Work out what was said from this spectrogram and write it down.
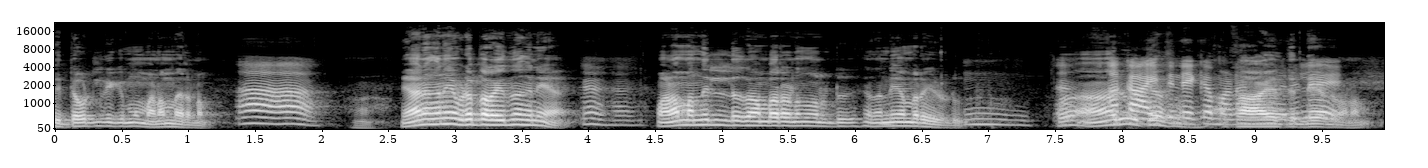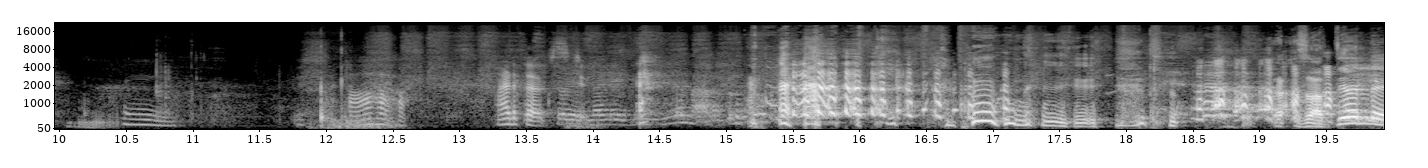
സിറ്റ് ഔട്ടിലിരിക്കുമ്പോൾ മണം വരണം. ഞാൻ അങ്ങനെ ഇവിടെ പറയുന്നത് അങ്ങനെയാ. മണം വന്നില്ലല്ലോ സാമ്പാറാണെന്ന് പറഞ്ഞിട്ട് എന്നെ ഞാൻ പറയുള്ളൂ. അപ്പോൾ ആ ഒരു മണം അടുത്ത. സത്യമല്ലേ?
